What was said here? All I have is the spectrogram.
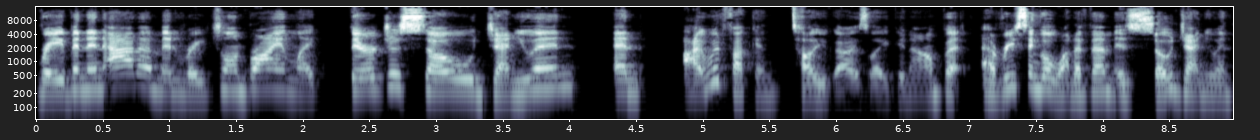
Raven and Adam and Rachel and Brian, like they're just so genuine. And I would fucking tell you guys, like, you know, but every single one of them is so genuine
